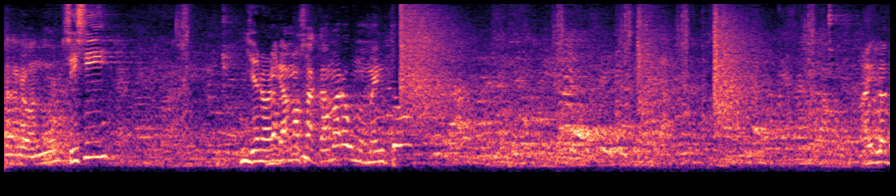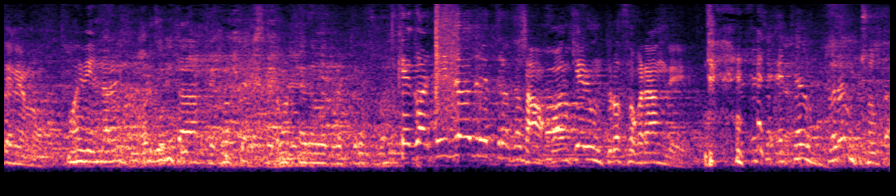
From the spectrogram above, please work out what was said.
¿Jacobo está grabando? Sí, sí. Yo no la- Miramos a cámara un momento. Ahí lo tenemos. Muy bien, Lorenzo. Que cortéis dos tres trozos. San Juan quiere un trozo grande. Este, este es un, tú eres un chota.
